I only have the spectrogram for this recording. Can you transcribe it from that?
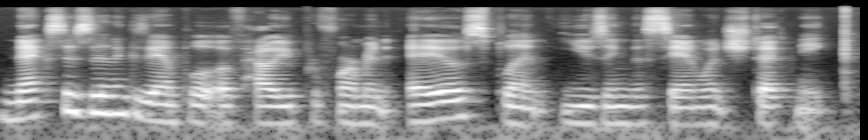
Next is an example of how you perform an AO splint using the sandwich technique.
